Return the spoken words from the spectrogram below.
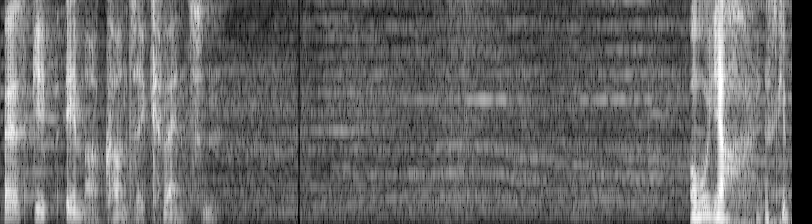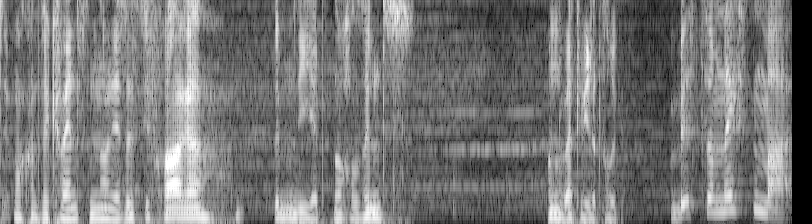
Es gibt immer Konsequenzen. Oh ja, es gibt immer Konsequenzen. Und jetzt ist die Frage, schlimm die jetzt noch sind. Conrad wieder zurück. Bis zum nächsten Mal.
